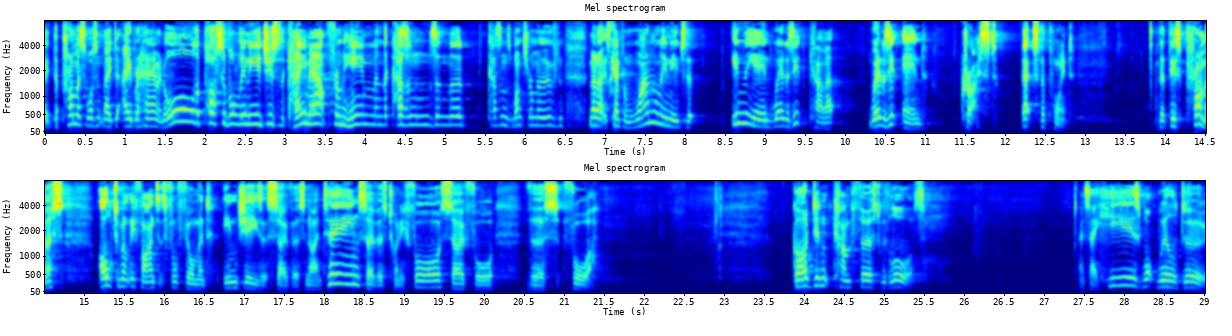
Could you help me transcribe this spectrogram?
It, the promise wasn't made to Abraham and all the possible lineages that came out from him and the cousins and the cousins once removed. No, no, it came from one lineage that, in the end, where does it come up? Where does it end? Christ. That's the point. That this promise ultimately finds its fulfillment in Jesus. So, verse 19, so, verse 24, so, for verse 4. God didn't come first with laws and say, here's what we'll do.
